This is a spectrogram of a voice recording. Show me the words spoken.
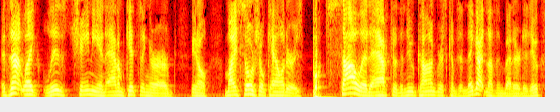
It's not like Liz Cheney and Adam Kinzinger are, you know, my social calendar is solid after the new Congress comes in. They got nothing better to do.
